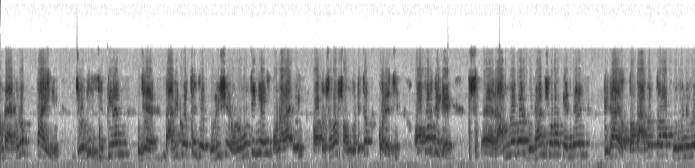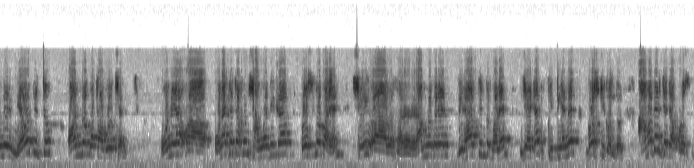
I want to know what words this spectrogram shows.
আমরা এখনও পাইনি। যদি সিপিএম যে দাবি করছে যে পুলিশের অনুমতি নিয়েই ওনারা এই পথসভা সংগঠিত করেছে, অপরদিকে রামনগর বিধানসভা কেন্দ্রের বিধায়ক তথা আগরতলা পুর নিগমের মেয়র কিন্তু অন্য কথা বলছেন। ওনাকে যখন সাংবাদিকরা প্রশ্ন করেন, সেই রামনগরের বিধায়ক কিন্তু বলেন যে এটা সিপিএম এর গোষ্ঠীকন্দল। আমাদের যেটা প্রশ্ন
